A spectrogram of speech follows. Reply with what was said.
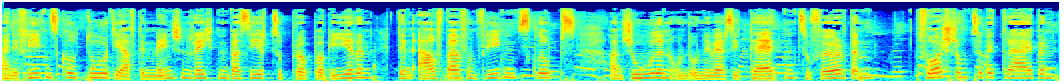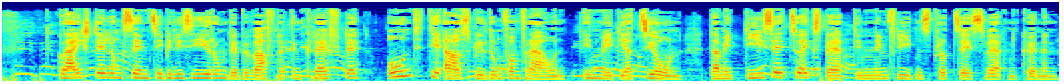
eine Friedenskultur, die auf den Menschenrechten basiert, zu propagieren, den Aufbau von Friedensclubs an Schulen und Universitäten zu fördern, Forschung zu betreiben, Gleichstellungssensibilisierung der bewaffneten Kräfte und die Ausbildung von Frauen in Mediation, damit diese zu Expertinnen im Friedensprozess werden können.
